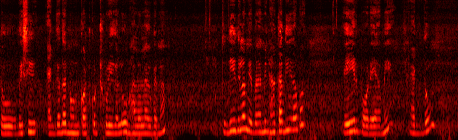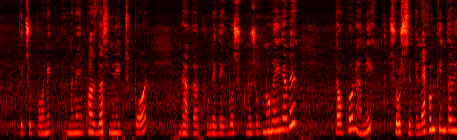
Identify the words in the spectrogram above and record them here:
তো বেশি এক গাদা নুন কটকট ছড়িয়ে গেলেও ভালো লাগবে না। তো দিয়ে দিলাম, এবার আমি ঢাকা দিয়ে দেবো। এরপরে আমি একদম কিছু অনেক মানে পাঁচ দশ মিনিট পর ঢাকা খুলে দেখব শুকনো শুকনো হয়ে যাবে। তখন আমি সর্ষে তেল। এখন কিন্তু আমি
